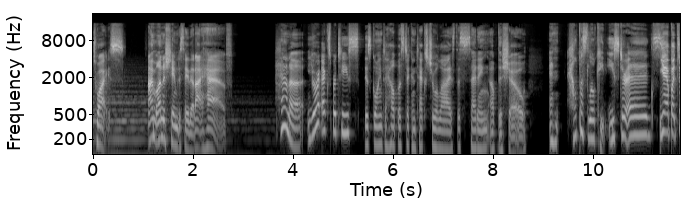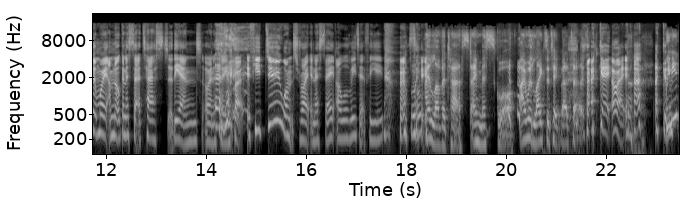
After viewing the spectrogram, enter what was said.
Twice. I'm unashamed to say that I have. Hannah, your expertise is going to help us to contextualize the setting of the show and help us locate Easter eggs. Yeah, but don't worry, I'm not going to set a test at the end or anything. but if you do want to write an essay, I will read it for you. so. I love a test. I miss school. I would like to take that test. okay, all right. We need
